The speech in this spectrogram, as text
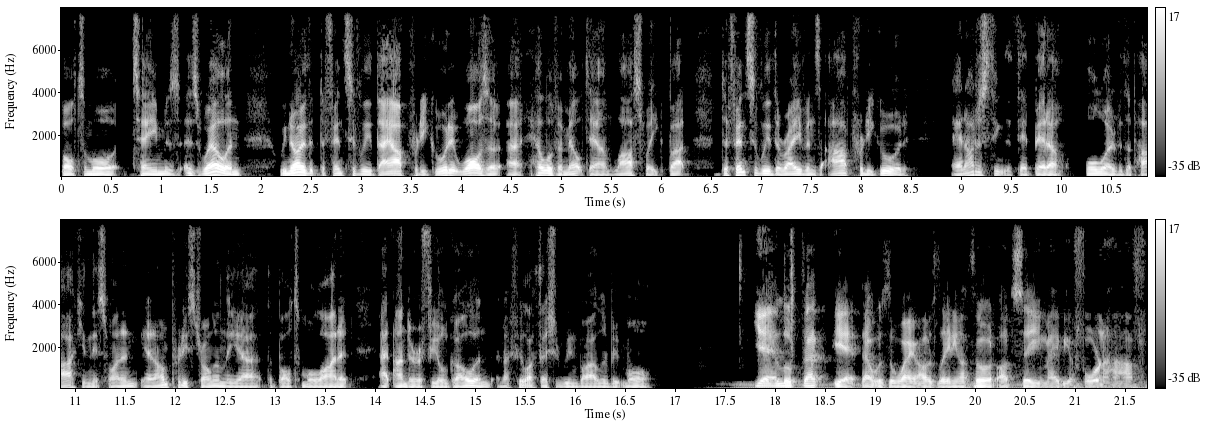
Baltimore team as, as well. And we know that defensively they are pretty good. It was a, a hell of a meltdown last week, but defensively the Ravens are pretty good. And I just think that they're better all over the park in this one, and, and I'm pretty strong on the uh, the Baltimore line at, at under a field goal, and, and I feel like they should win by a little bit more. Yeah, look, that yeah, that was the way I was leaning. I thought I'd see maybe a four and a half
